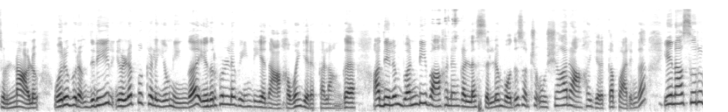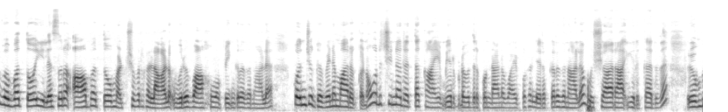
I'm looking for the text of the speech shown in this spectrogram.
சொன்னாலும் ஒருபுறம் திடீர் இழப்புகளையும் நீங்கள் எதிர்கொள்ள வேண்டியதாகவும் இருக்கலாங்க. அதிலும் வண்டி வாகனங்களில் செல்லும்போது சற்று உஷாராக இருக்க பாருங்க. ஏன்னா சிறு விபத்தோ இல்லை சிறு ஆபத்தோ மற்றவர்களால் உருவாகும் அப்படிங்கிறதுனால கொஞ்சம் கவனமாக இருக்கணும். ஒரு சின்ன இரத்த காயம் ஏற்படுவதற்குண்டான வாய்ப்புகள் இருக்கிறதுனால உஷாராக இருக்கிறது ரொம்ப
